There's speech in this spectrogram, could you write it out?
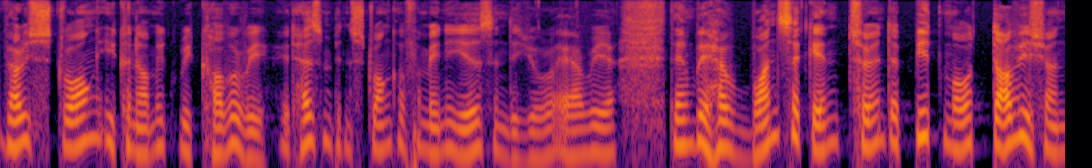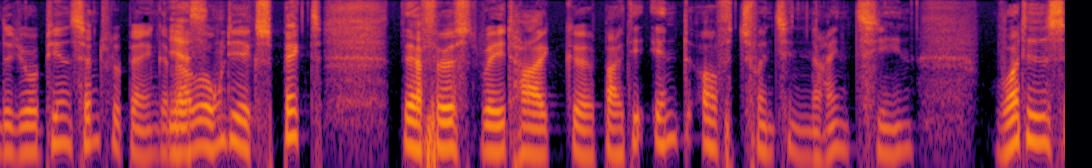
very strong economic recovery. It hasn't been stronger for many years in the euro area. Then we have once again turned a bit more dovish on the European Central Bank and yes. now only expect their first rate hike uh, by the end of 2019. What is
